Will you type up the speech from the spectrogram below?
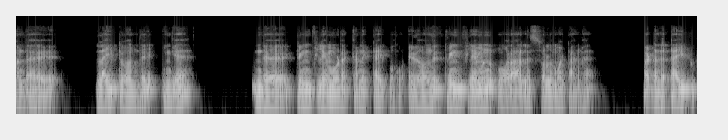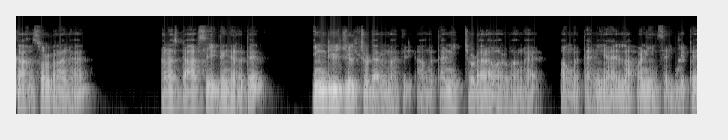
அந்த லைட் வந்து இங்கே இந்த ட்வின் ஃப்ளேமோட கனெக்ட் ஆகி போகும். இது வந்து ட்வின் ஃப்ளேம்னு ஒரு ஆள் சொல்ல மாட்டாங்க. பட் அந்த டைப்புக்காக சொல்கிறாங்க ஆனால் ஸ்டார் சீடுங்கிறது இண்டிவிஜுவல் சுடர் மாதிரி. அவங்க தனி சுடராக வருவாங்க. அவங்க தனியாக எல்லா பணியும் செஞ்சுட்டு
